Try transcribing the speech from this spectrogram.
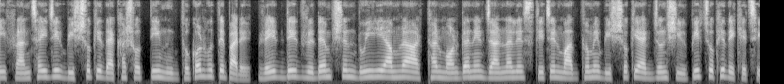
এই ফ্রাঞ্চাইজির বিশ্বকে দেখা সত্যিই মুগ্ধকর হতে পারে। রেড ডেড রিডেম্পশন দুই এ আমরা আর্থার মর্গানের জার্নালের স্কেচের মাধ্যমে বিশ্বকে একজন শিল্পীর চোখে দেখেছি।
